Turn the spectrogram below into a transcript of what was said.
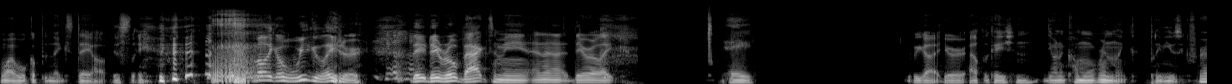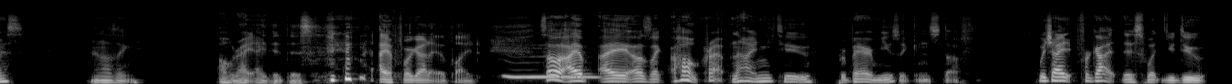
well, I woke up the next day, obviously. but like a week later, they, they wrote back to me and uh, they were like, hey, we got your application. Do you want to come over and like play music for us? And I was like, oh, right, I did this. I forgot I applied. So I, I, I was like, oh crap, now I need to prepare music and stuff. Which I forgot is what you do.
